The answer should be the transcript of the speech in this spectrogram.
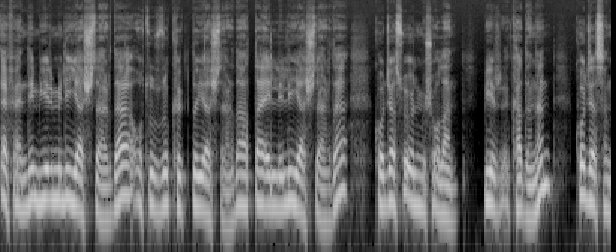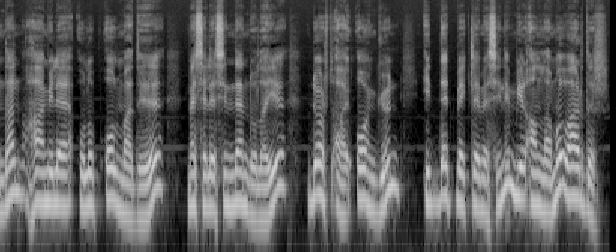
efendim 20'li yaşlarda, 30'lu 40'lı yaşlarda hatta 50'li yaşlarda kocası ölmüş olan bir kadının kocasından hamile olup olmadığı meselesinden dolayı 4 ay 10 gün iddet beklemesinin bir anlamı vardır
